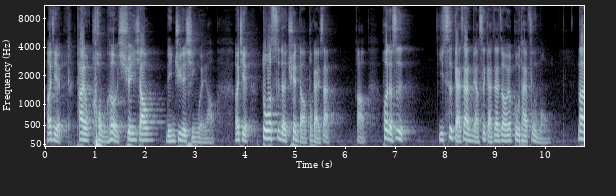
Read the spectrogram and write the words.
而且他有恐吓、喧嚣邻居的行为啊，而且多次的劝导不改善啊，或者是一次改善、两次改善之后又故态复萌，那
